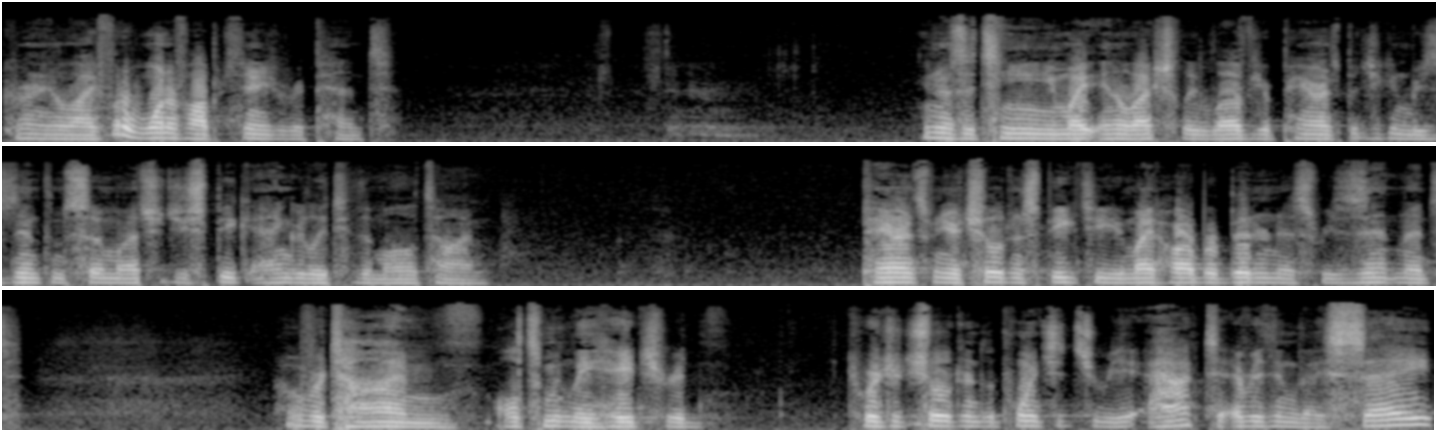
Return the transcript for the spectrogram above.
occur in your life, what a wonderful opportunity to repent. You know, as a teen, you might intellectually love your parents, but you can resent them so much that you speak angrily to them all the time. Parents, when your children speak to you, you might harbor bitterness, resentment, over time, ultimately hatred towards your children to the point that you react to everything they say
